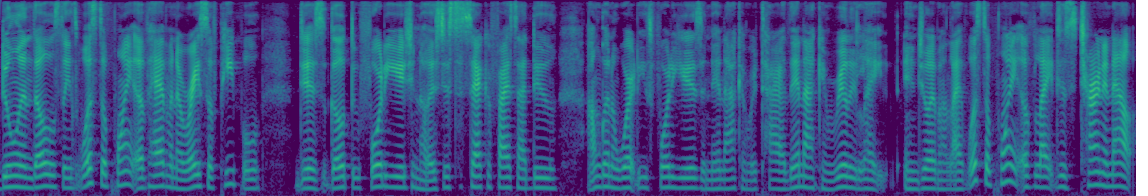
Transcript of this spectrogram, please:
doing those things what's the point of having a race of people just go through 40 years? You know it's just a sacrifice i do. I'm gonna work these 40 years and then i can retire. Then i can really like enjoy my life. What's the point of like just turning out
